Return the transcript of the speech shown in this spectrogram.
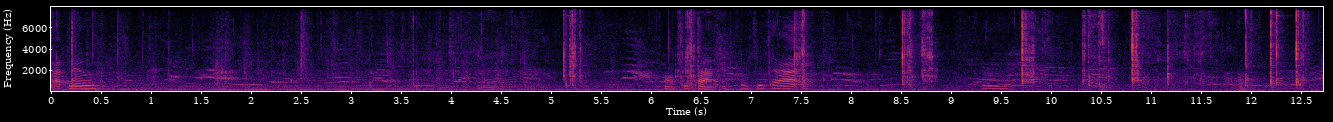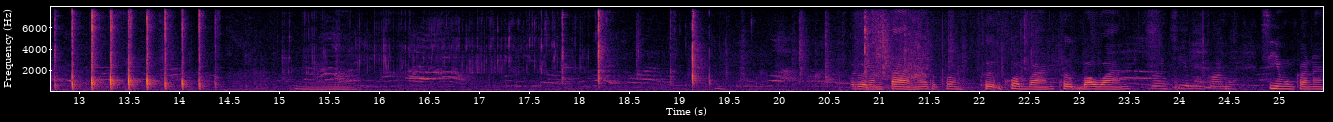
ปัดหนึง คำสุดท้ายอืมโดยน้ำตาลนะทุกคน เพิ่มความหวาน เพิ่มเบาหวานลองชิมมันก่อนเลยซีมังก่อนนะ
